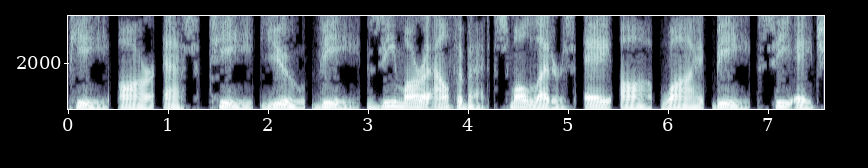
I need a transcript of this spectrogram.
P, R, S, T, U, V, Z. Mara alphabet small letters A, A, Y, B, C, H,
